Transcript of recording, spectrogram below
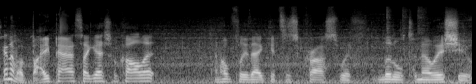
kind of a bypass, I guess you'll call it. And hopefully that gets us across with little to no issue.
